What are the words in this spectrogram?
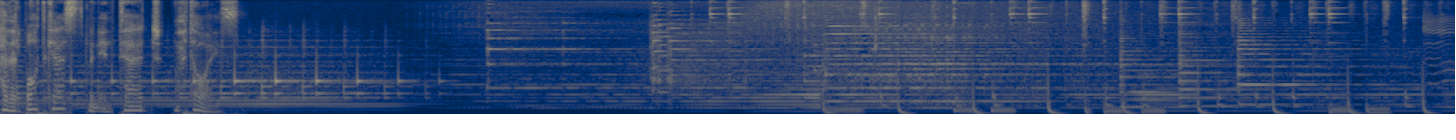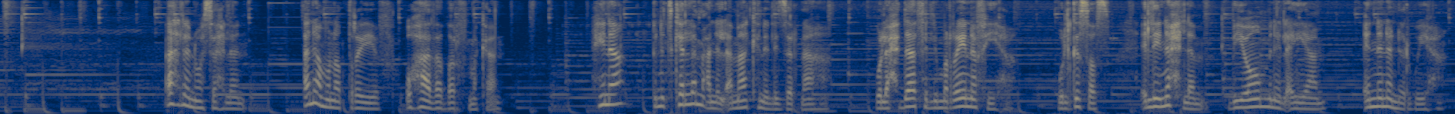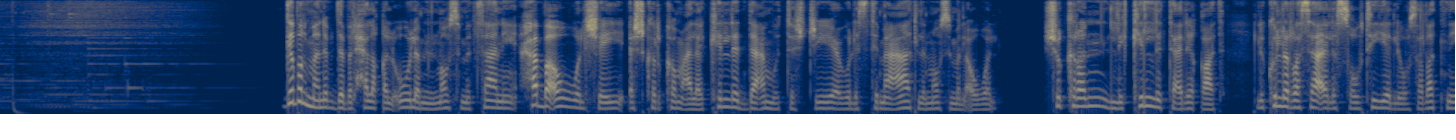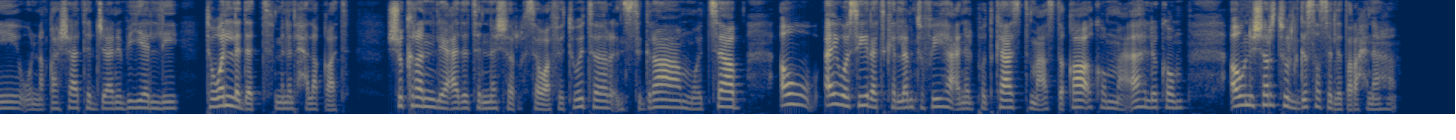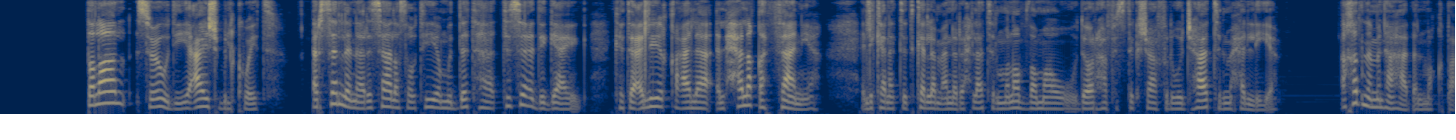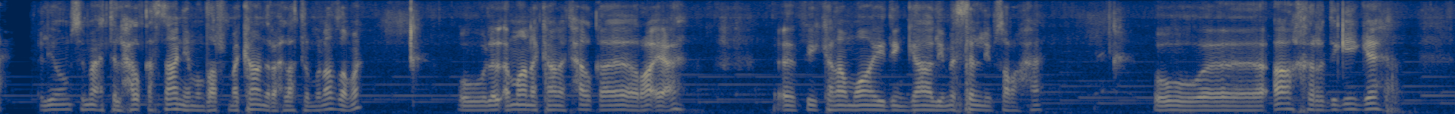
هذا البودكاست من إنتاج محتويس. أهلا وسهلا. أنا منى الطريف وهذا ظرف مكان. هنا بنتكلم عن الأماكن اللي زرناها والأحداث اللي مرينا فيها والقصص اللي نحلم بيوم من الأيام إننا نرويها. قبل ما نبدأ بالحلقة الأولى من الموسم الثاني حابة أول شيء أشكركم على كل الدعم والتشجيع والاستماعات للموسم الأول. شكرا لكل التعليقات لكل الرسائل الصوتية اللي وصلتني والنقاشات الجانبية اللي تولدت من الحلقات. شكرا لإعادة النشر سواء في تويتر، إنستغرام، واتساب أو أي وسيلة تكلمتوا فيها عن البودكاست مع أصدقائكم مع أهلكم أو نشرتوا القصص اللي طرحناها. طلال سعودي عايش بالكويت. أرسل لنا رسالة صوتية مدتها تسع دقائق كتعليق على الحلقة الثانية اللي كانت تتكلم عن الرحلات المنظمة ودورها في استكشاف الوجهات المحلية. أخذنا منها هذا المقطع. اليوم سمعت الحلقة الثانية من ظرف مكان الرحلات المنظمة وللأمانة كانت حلقة رائعة. في كلام وايد ينقال يمثلني بصراحة. وآخر دقيقة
